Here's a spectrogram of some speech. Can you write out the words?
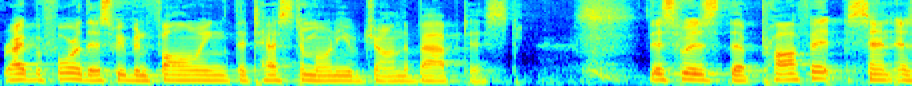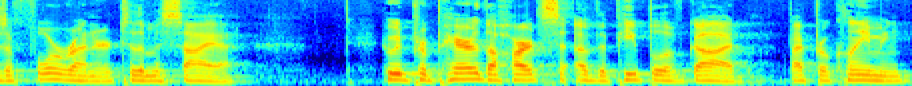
right before this, we've been following the testimony of John the Baptist. This was the prophet sent as a forerunner to the Messiah who would prepare the hearts of the people of God by proclaiming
